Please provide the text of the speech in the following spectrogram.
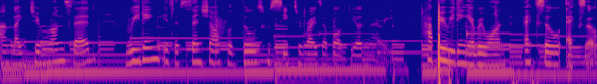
And like Jim Rohn said, reading is essential for those who seek to rise above the ordinary. Happy reading, everyone. XOXO.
